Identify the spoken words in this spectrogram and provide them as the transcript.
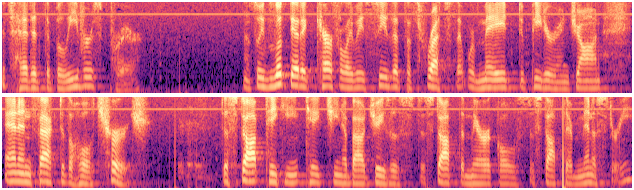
It's headed the believer's prayer. And so we've looked at it carefully. We see that the threats that were made to Peter and John, and in fact to the whole church, to stop taking, teaching about Jesus, to stop the miracles, to stop their ministry.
